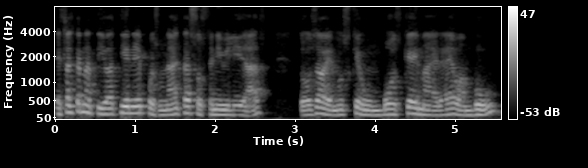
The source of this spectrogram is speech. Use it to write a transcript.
Esta alternativa tiene pues una alta sostenibilidad. Todos sabemos que un bosque de madera de bambú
